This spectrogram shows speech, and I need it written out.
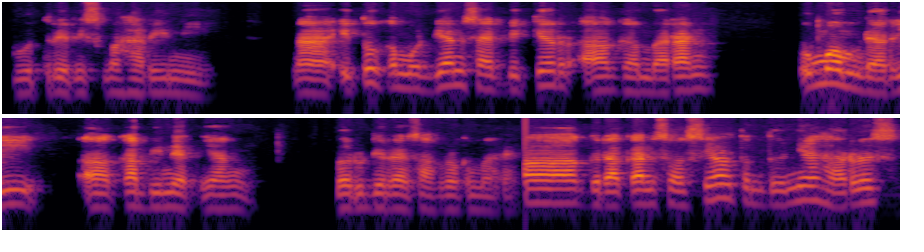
Bu Tri Risma hari ini. Nah, itu kemudian saya pikir gambaran umum dari uh, kabinet yang baru diresafel kemarin. Uh, gerakan sosial tentunya harus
